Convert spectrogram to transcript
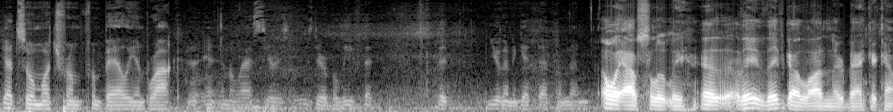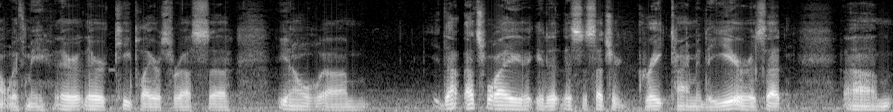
got so much from, from Bailey and Brock in, in the last series. Is there a belief that that you're going to get that from them? Oh, absolutely. Uh, they've they've got a lot in their bank account with me. They're they're key players for us. Uh, you know, um, that, that's why it, this is such a great time of the year. Is that um,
